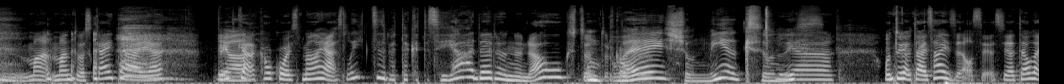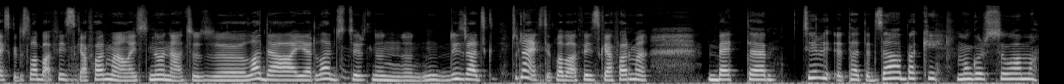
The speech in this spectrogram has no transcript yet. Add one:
Man, man to skaitāja. Jā, kā kaut ko es mājās licis, bet tagad tas ir jādara un, un augsts. Un, un tur vējš un miegs un viss. Jā. Un tu jau tā aizēlsies. Jā, tev liekas, ka tu esi labā fiziskā formā, lai tu nonāc uz uh, ledāja ar ledus cirtni, un, un, un izrādās, ka tu neesi tik labā fiziskā formā. Bet uh, ir tātad zābaki, mugursoma,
